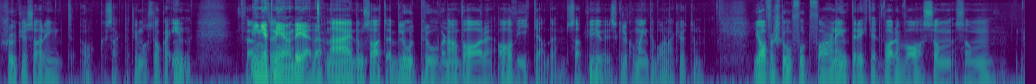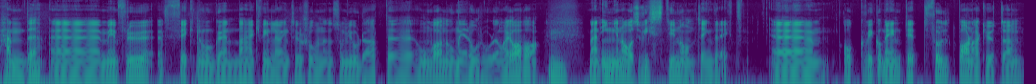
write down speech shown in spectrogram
sjukhuset har ringt och sagt att vi måste åka in. Inget att, mer än det eller? Nej, de sa att blodproverna var avvikande så att vi mm. skulle komma in till barnakuten. Jag förstod fortfarande inte riktigt vad det var som, som hände. Eh, min fru fick nog en, den här kvinnliga intuitionen som gjorde att eh, hon var nog mer orolig än vad jag var. Mm. Men ingen av oss visste ju någonting direkt. Eh, och vi kommer in till ett fullt barnakuten.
